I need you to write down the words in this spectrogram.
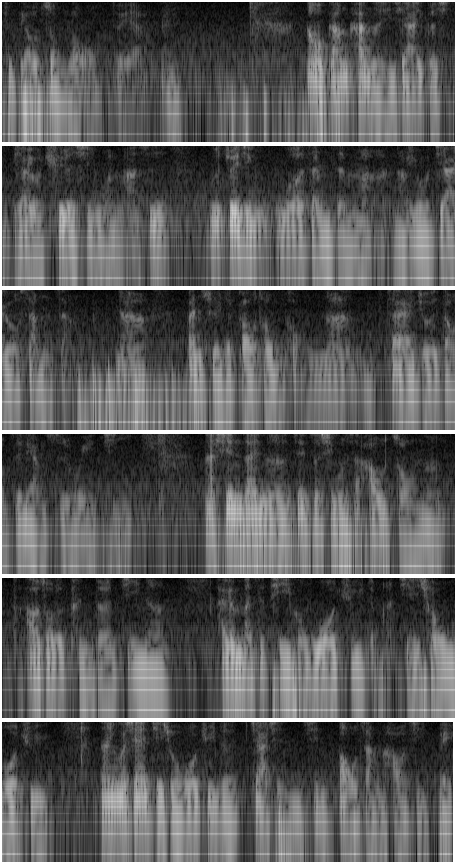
就不要中喽。对呀、嗯。那我刚看了一下一个比较有趣的新闻啊，是因为最近乌俄战争嘛，然后油价又上涨，那伴随着高通膨，那再来就会导致粮食危机。那现在呢，这则新闻是澳洲呢，澳洲的肯德基呢。它原本是提供莴苣的嘛，节球莴苣。那因为现在节球莴苣的价钱已经暴涨了好几倍，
